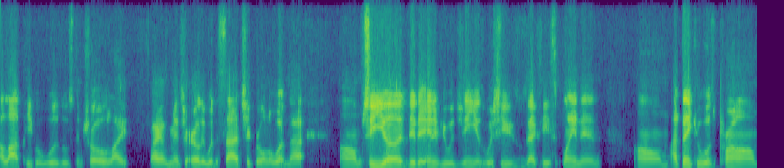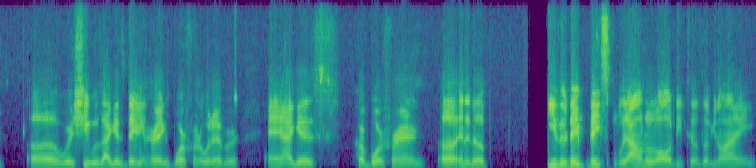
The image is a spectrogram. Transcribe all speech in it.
a lot of people would lose control, like like I mentioned earlier with the side chick role and whatnot. Um, she uh did an interview with Genius where she was actually explaining, um, I think it was prom, uh, where she was I guess dating her ex boyfriend or whatever, and I guess her boyfriend uh ended up either they they split. I don't know all details of you know I ain't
